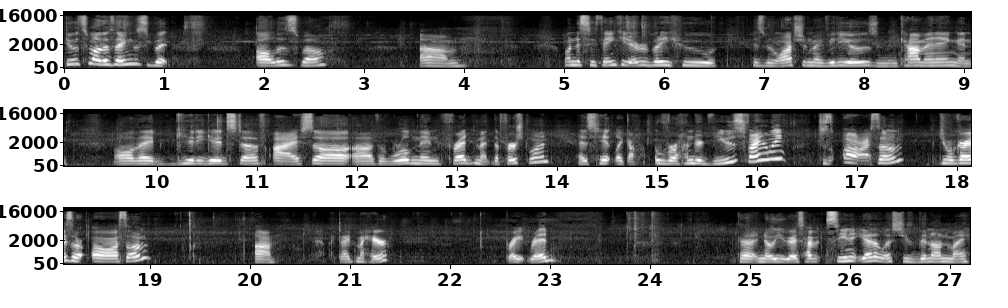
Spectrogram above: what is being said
do some other things, but all is well. Um, wanted to say thank you to everybody who has been watching my videos and been commenting and all that goody good stuff. I saw uh, the world named Fred, met the first one, has hit like a, over 100 views finally, which is awesome. You guys are awesome. Uh, I dyed my hair bright red. I know you guys haven't seen it yet unless you've been on my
